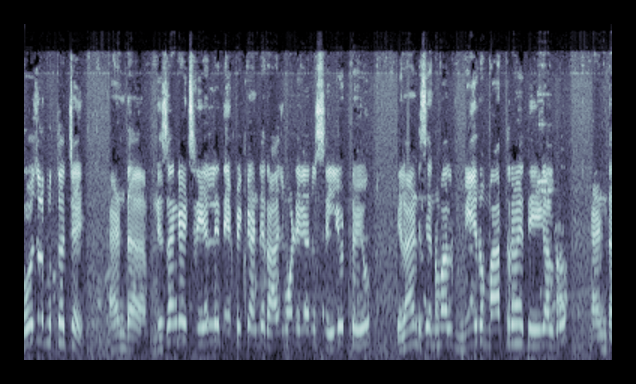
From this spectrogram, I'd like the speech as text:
రోజులు గుర్తొచ్చాయి. అండ్ నిజంగా ఇట్స్ రియల్లీ ఎపిక్ అండి. రాజమౌళి గారు సెల్యూట్ టు యూ ఇలాంటి సినిమాలు మీరు మాత్రమే తీయగలరు. అండ్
